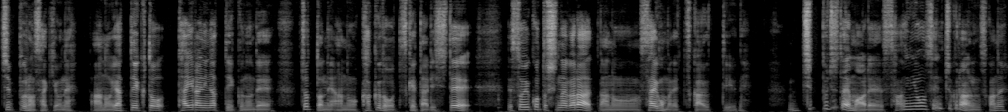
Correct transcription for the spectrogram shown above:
チップの先をね、あの、やっていくと平らになっていくので、ちょっとね、あの、角度をつけたりして、で、そういうことしながら、あの、最後まで使うっていうね。チップ自体もあれ、3、4センチくらいあるんですかね。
